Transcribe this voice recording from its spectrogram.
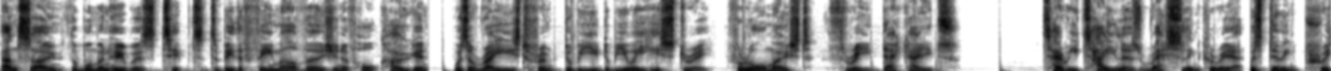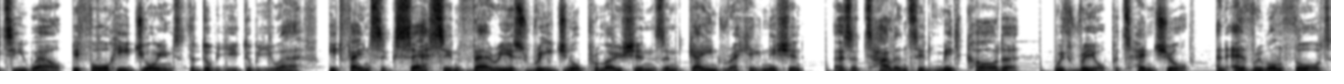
and so the woman who was tipped to be the female version of Hulk Hogan was erased from WWE history for almost three decades. Terry Taylor's wrestling career was doing pretty well before he joined the WWF. He'd found success in various regional promotions and gained recognition as a talented mid-carder with real potential, and everyone thought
